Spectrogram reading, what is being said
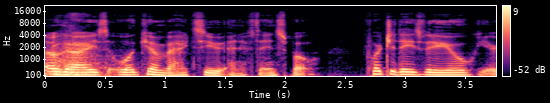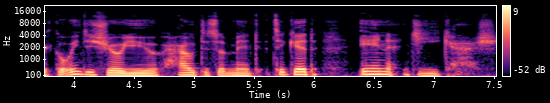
Hello guys, welcome back to NFT Inspo. For today's video, we are going to show you how to submit a ticket in Gcash.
